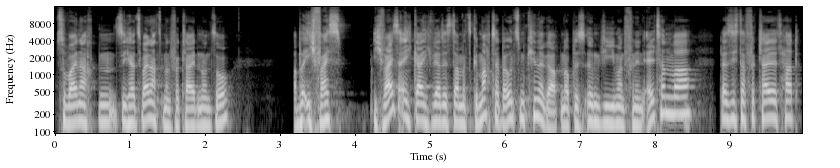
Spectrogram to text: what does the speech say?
zu Weihnachten sich als Weihnachtsmann verkleiden und so. Aber ich weiß, ich weiß eigentlich gar nicht, wer das damals gemacht hat bei uns im Kindergarten. Ob das irgendwie jemand von den Eltern war, der sich da verkleidet hat.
